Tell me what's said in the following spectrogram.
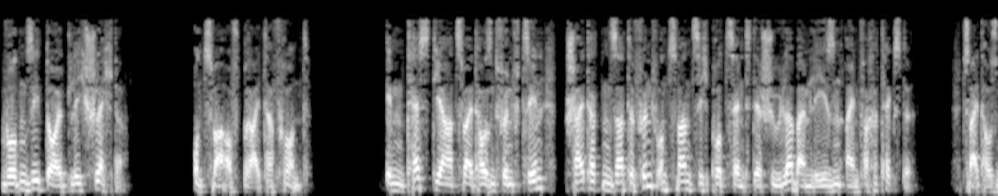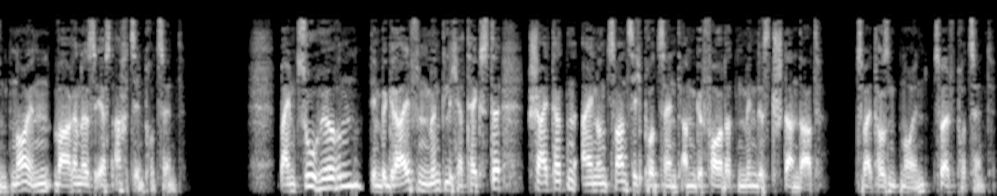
wurden sie deutlich schlechter. Und zwar auf breiter Front. Im Testjahr 2015 scheiterten satte 25 Prozent der Schüler beim Lesen einfacher Texte. 2009 waren es erst 18 Prozent. Beim Zuhören, dem Begreifen mündlicher Texte, scheiterten 21 Prozent am geforderten Mindeststandard, 2009 12 Prozent.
